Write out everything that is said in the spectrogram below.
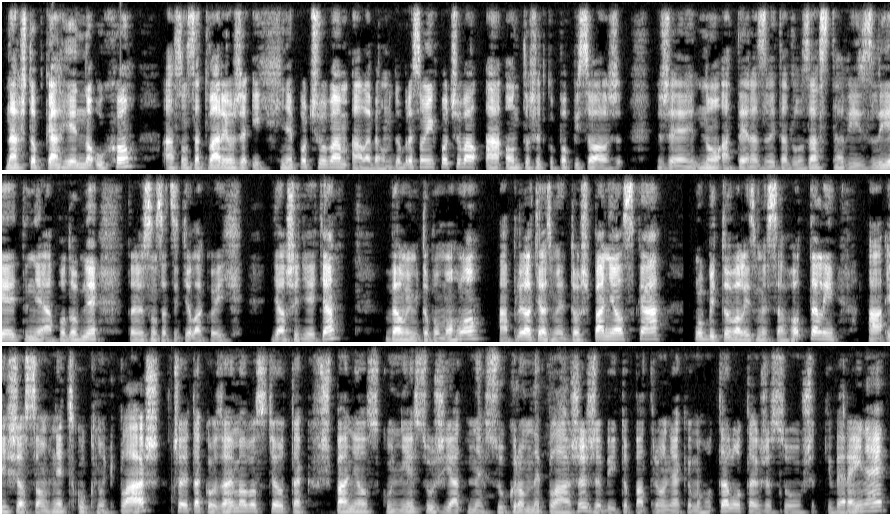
na štopkách jedno ucho a som sa tváril, že ich nepočúvam, ale veľmi dobre som ich počúval a on to všetko popisoval, že, že no a teraz lietadlo zastaví, zlietne a podobne, takže som sa cítil ako ich ďalšie dieťa. Veľmi mi to pomohlo a prileteli sme do Španielska, Ubytovali sme sa v hoteli a išiel som hneď skúknuť pláž. Čo je takou zaujímavosťou, tak v Španielsku nie sú žiadne súkromné pláže, že by to patrilo nejakému hotelu, takže sú všetky verejné.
